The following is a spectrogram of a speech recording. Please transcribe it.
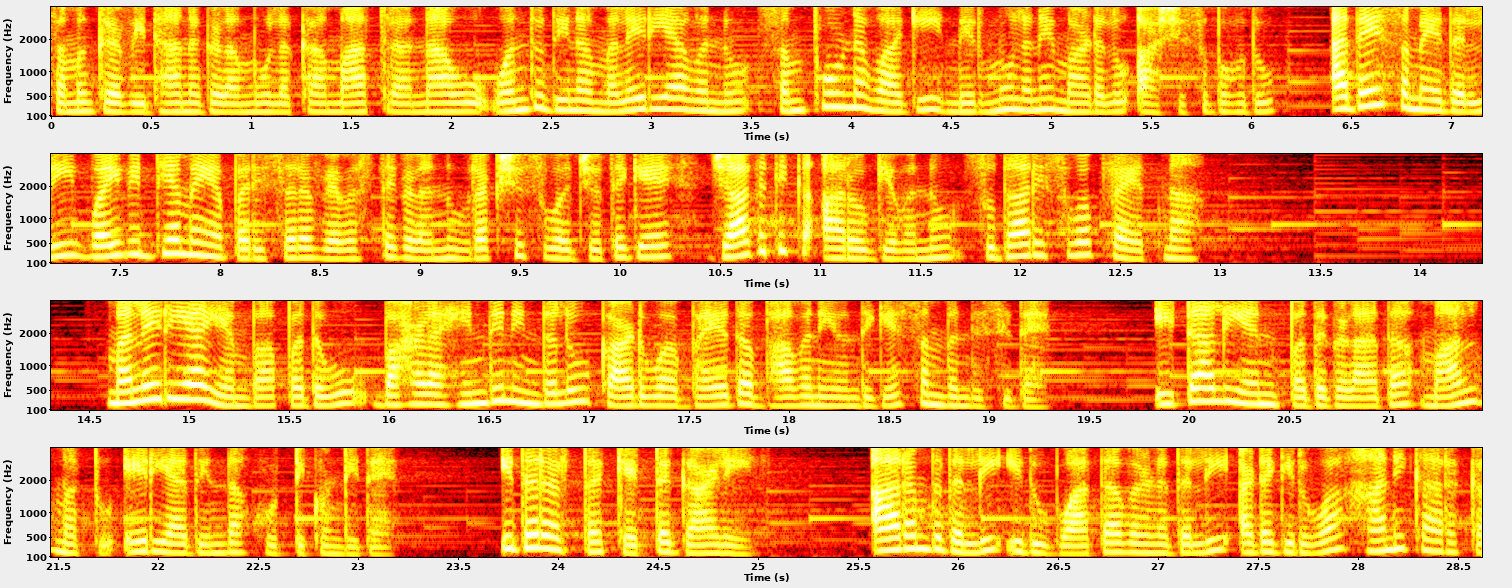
ಸಮಗ್ರ ವಿಧಾನಗಳ ಮೂಲಕ ಮಾತ್ರ ನಾವು ಒಂದು ದಿನ ಮಲೇರಿಯಾವನ್ನು ಸಂಪೂರ್ಣವಾಗಿ ನಿರ್ಮೂಲನೆ ಮಾಡಲು ಆಶಿಸಬಹುದು. ಅದೇ ಸಮಯದಲ್ಲಿ ವೈವಿಧ್ಯಮಯ ಪರಿಸರ ವ್ಯವಸ್ಥೆಗಳನ್ನು ರಕ್ಷಿಸುವ ಜೊತೆಗೆ ಜಾಗತಿಕ ಆರೋಗ್ಯವನ್ನು ಸುಧಾರಿಸುವ ಪ್ರಯತ್ನ ಮಲೇರಿಯಾ ಎಂಬ ಪದವು ಬಹಳ ಹಿಂದಿನಿಂದಲೂ ಕಾಡುವ ಭಯದ ಭಾವನೆಯೊಂದಿಗೆ ಸಂಬಂಧಿಸಿದೆ. ಇಟಾಲಿಯನ್ ಪದಗಳಾದ ಮಾಲ್ ಮತ್ತು ಏರಿಯಾದಿಂದ ಹುಟ್ಟಿಕೊಂಡಿದೆ. ಇದರರ್ಥ ಕೆಟ್ಟ ಗಾಳಿ. ಆರಂಭದಲ್ಲಿ ಇದು ವಾತಾವರಣದಲ್ಲಿ ಅಡಗಿರುವ ಹಾನಿಕಾರಕ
